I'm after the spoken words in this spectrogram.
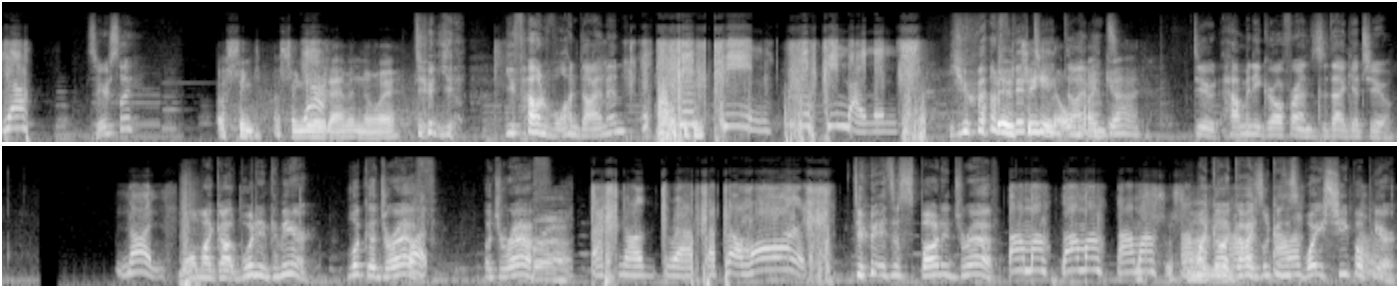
Yeah. Seriously? A sing a singular Yeah. diamond? No way. Dude, you, you found one diamond? 15. 15 diamonds. You found 15, 15. Oh my god. Dude, how many girlfriends did that get you? None. Oh my god, Wooden, come here. Look, a giraffe. A giraffe. That's not a giraffe. That's a horse. Dude, it's a spotted giraffe. Llama, llama, llama. That's- that's Oh llama, my god, guys, look at this white sheep up here.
